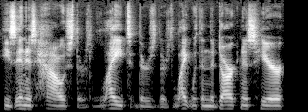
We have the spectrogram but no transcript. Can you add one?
He's in his house. There's light. There's there's light within the darkness here,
